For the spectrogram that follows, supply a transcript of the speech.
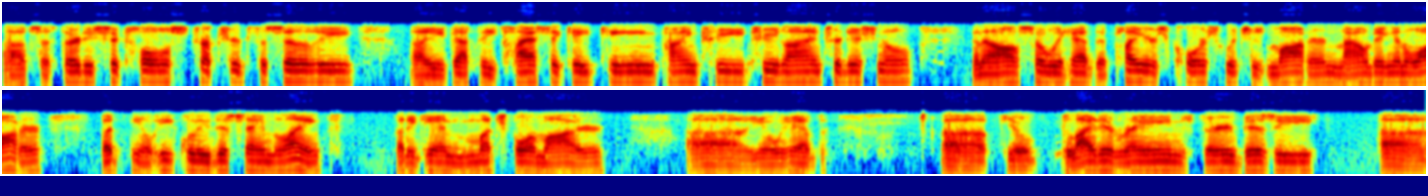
Uh, it's a 36-hole structured facility uh, you got the classic 18 pine tree tree line traditional, and then also we have the players course, which is modern, mounting and water, but you know equally the same length, but again much more modern. Uh, you know we have uh, you know lighted range, very busy. Uh,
